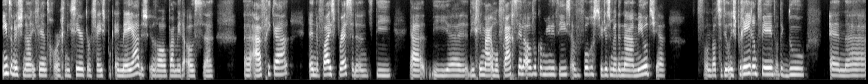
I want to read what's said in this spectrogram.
internationaal event georganiseerd door Facebook EMEA, dus Europa, Midden-Oosten, Afrika. En de vice president die ja, die, die ging mij allemaal vragen stellen over communities. En vervolgens stuurde ze me daarna een mailtje van dat ze het heel inspirerend vindt wat ik doe. En uh,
